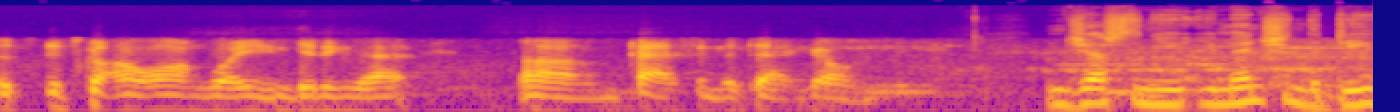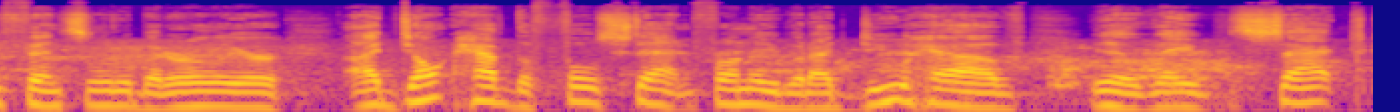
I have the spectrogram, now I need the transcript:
it's, it's gone a long way in getting that um, passing attack going. Justin, you, you mentioned the defense a little bit earlier. I don't have the full stat in front of me, but I do have, you know, they sacked,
